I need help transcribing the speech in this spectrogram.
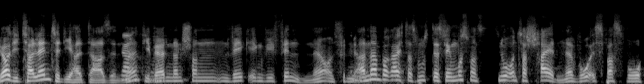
Ja, die Talente, die halt da sind, ja, ne? die ja. werden dann schon einen Weg irgendwie finden. Ne? Und für den ja. anderen Bereich, das muss, deswegen muss man es nur unterscheiden. Ne? Wo ist was, wo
